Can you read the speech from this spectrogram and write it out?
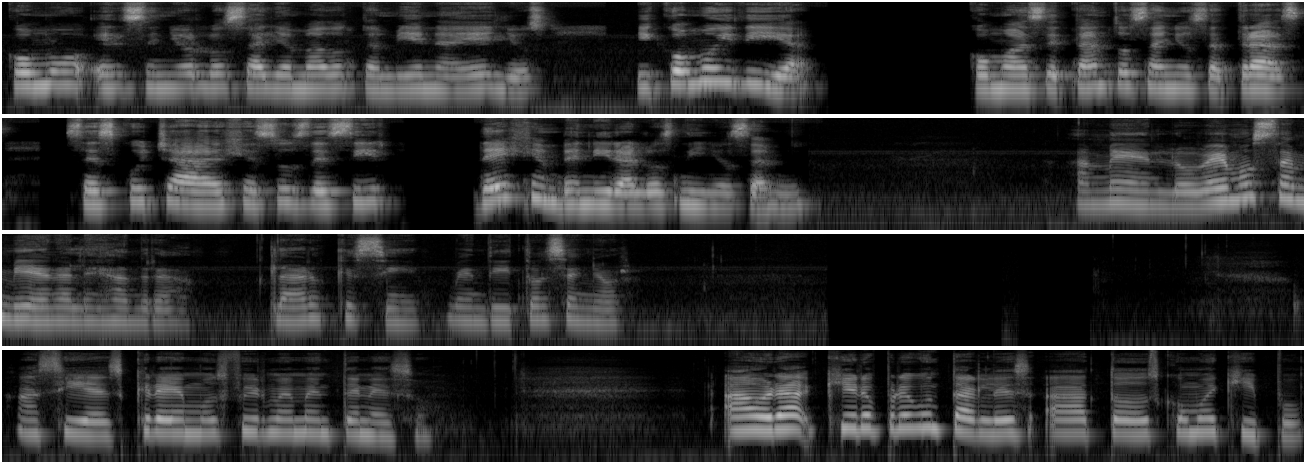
cómo el Señor los ha llamado también a ellos y cómo hoy día, como hace tantos años atrás, se escucha a Jesús decir, dejen venir a los niños a mí. Amén. Lo vemos también, Alejandra. Claro que sí. Bendito el Señor. Así es, creemos firmemente en eso. Ahora quiero preguntarles a todos como equipo,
